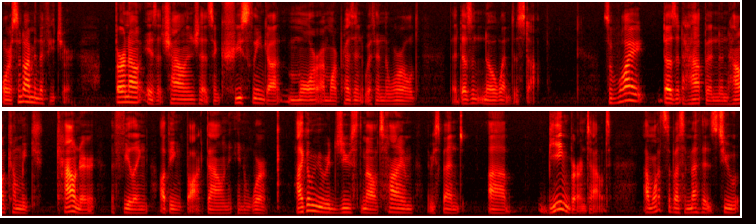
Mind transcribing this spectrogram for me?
or sometime in the future. Burnout is a challenge that's increasingly got more and more present within the world that doesn't know when to stop. So, why does it happen, and how can we counter the feeling of being bogged down in work? How can we reduce the amount of time that we spend uh, being burnt out? And what's the best methods to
